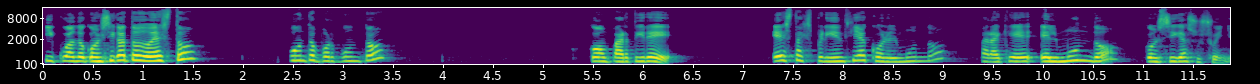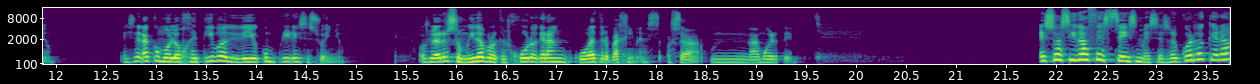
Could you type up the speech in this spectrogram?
y cuando consiga todo esto, punto por punto, compartiré esta experiencia con el mundo para que el mundo consiga su sueño. Ese era como el objetivo de yo cumplir ese sueño. Os lo he resumido porque os juro que eran cuatro páginas, o sea, la muerte. Eso ha sido hace seis meses. Recuerdo que era,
